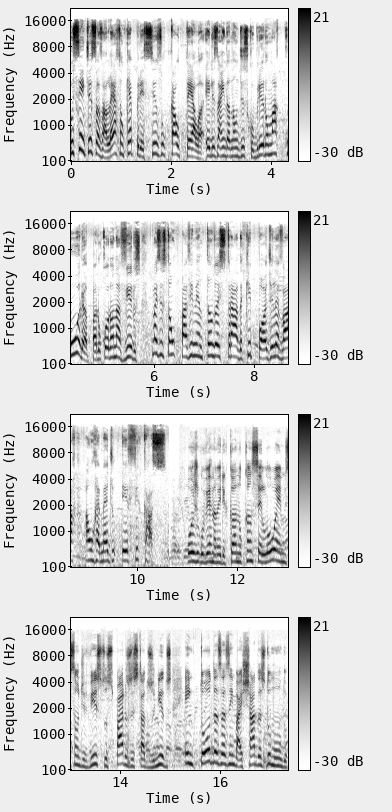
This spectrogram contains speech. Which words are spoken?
Os cientistas alertam que é preciso cautela. Eles ainda não descobriram uma cura para o coronavírus, mas estão pavimentando a estrada que pode levar a um remédio eficaz. Hoje, o governo americano cancelou a emissão de vistos para os Estados Unidos em todas as embaixadas do mundo.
